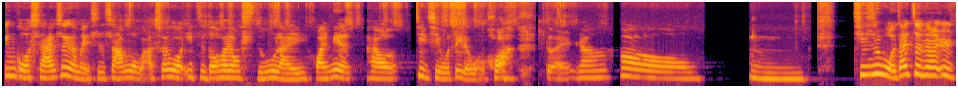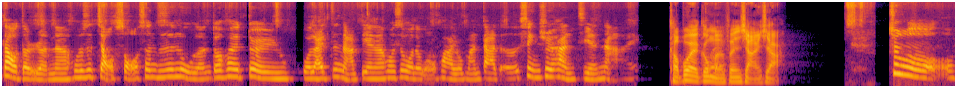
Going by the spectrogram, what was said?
英国实在是一个美食沙漠吧，所以我一直都会用食物来怀念，还有记起我自己的文化。对，然后，嗯，其实我在这边遇到的人呢，或者是教授，甚至是路人，都会对于我来自哪边啊，或是我的文化有蛮大的兴趣和接纳。哎，可不可以跟我们分享一下？就。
